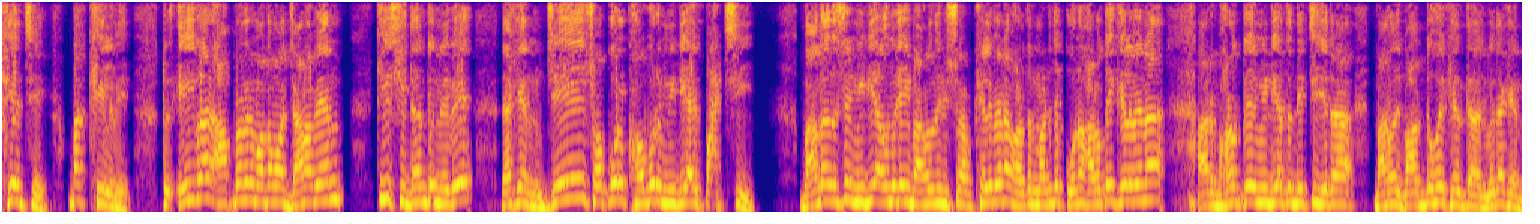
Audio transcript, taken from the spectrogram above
খেলছে বা খেলবে। তো এইবার আপনাদের মতামত জানাবেন, কি সিদ্ধান্ত নেবে? দেখেন, যে সকল খবর মিডিয়ায় পাচ্ছি, বাংলাদেশের মিডিয়া অনুযায়ী বাংলাদেশ বিশ্বকাপ খেলবে না, ভারতের মাটিতে কোনো হালতেই খেলবে না, আর ভারতের মিডিয়াতে দেখছি যেটা বাংলাদেশ বাধ্য হয়ে খেলতে আসবে। দেখেন,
